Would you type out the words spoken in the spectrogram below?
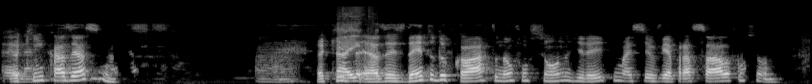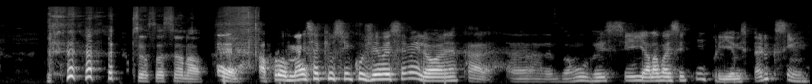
É, Aqui né? em casa é assim. Aqui, Aí... às vezes dentro do quarto não funciona direito, mas se eu vier para a sala, funciona. Sensacional. É, a promessa é que o 5G vai ser melhor, né, cara? Uh, vamos ver se ela vai ser cumprida. Eu espero que sim.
